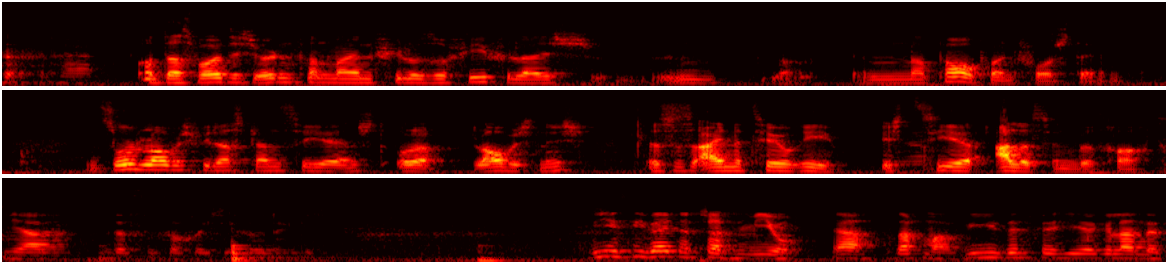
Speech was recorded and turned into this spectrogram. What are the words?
Und das wollte ich irgendwann mal in Philosophie vielleicht in, in einer PowerPoint vorstellen. Und so glaube ich, wie das Ganze hier entsteht. Oder glaube ich nicht. Es ist eine Theorie. Ich Ja. ziehe alles in Betracht. ja, das ist auch richtig so, denke ich. Wie ist die Welt entstanden, Mio? Ja, sag mal, wie sind wir hier gelandet?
